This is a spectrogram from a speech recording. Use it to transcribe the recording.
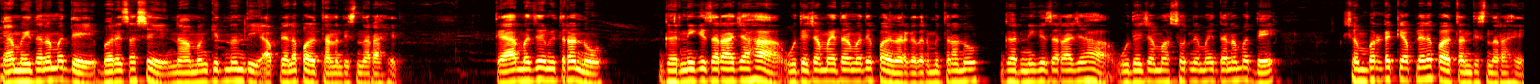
या मैदानामध्ये बरेच असे नामांकित नंदी आपल्याला पळताना दिसणार आहेत. त्यामध्ये मित्रांनो गर्निकीचा राजा हा उद्याच्या मैदानामध्ये पळणार का? तर मित्रांनो गर्निकीचा राजा हा उद्याच्या मासुरने मैदानामध्ये शंभर टक्के आपल्याला पळताना दिसणार आहे.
